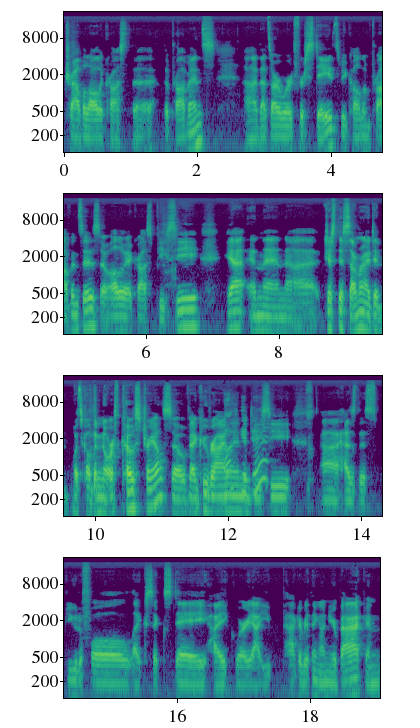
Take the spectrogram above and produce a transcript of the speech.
traveled all across the the province. Uh, that's our word for states. We call them provinces. So all the way across bc yeah and then uh, just this summer i did what's called the north coast trail. So vancouver oh, island oh, in bc uh, has this beautiful like six day hike where yeah you pack everything on your back and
